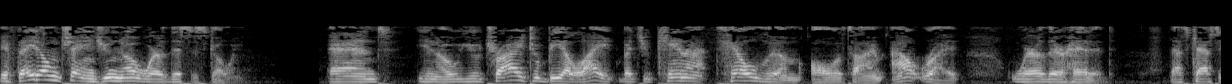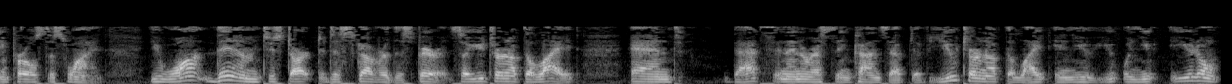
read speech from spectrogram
If they don't change, you know where this is going. And, you know, you try to be a light, but you cannot tell them all the time outright where they're headed. That's casting pearls to swine. You want them to start to discover the Spirit. So you turn up the light and that's an interesting concept. If you turn up the light in you, you when you you don't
